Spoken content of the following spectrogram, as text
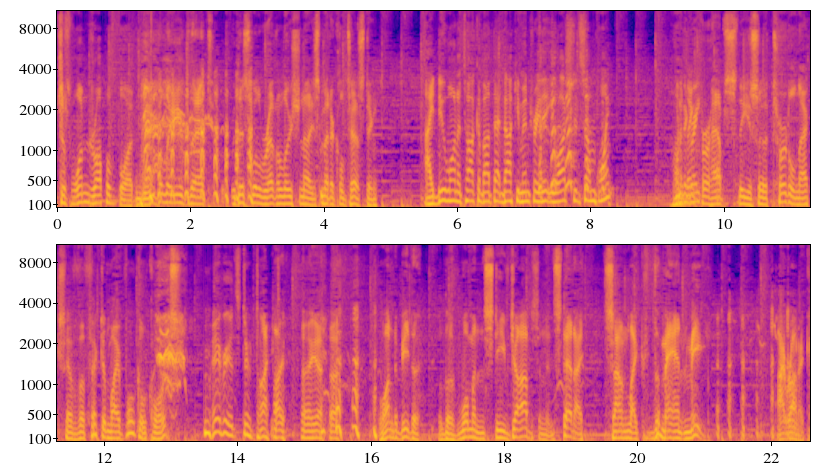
just one drop of blood. We believe that this will revolutionize medical testing. I do want to talk about that documentary that you watched at some point. One I of the think great. perhaps these uh, turtlenecks have affected my vocal cords. Maybe it's too tight. I, I uh, wanted to be the the woman Steve Jobs, and instead I sound like the man me. Ironic.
